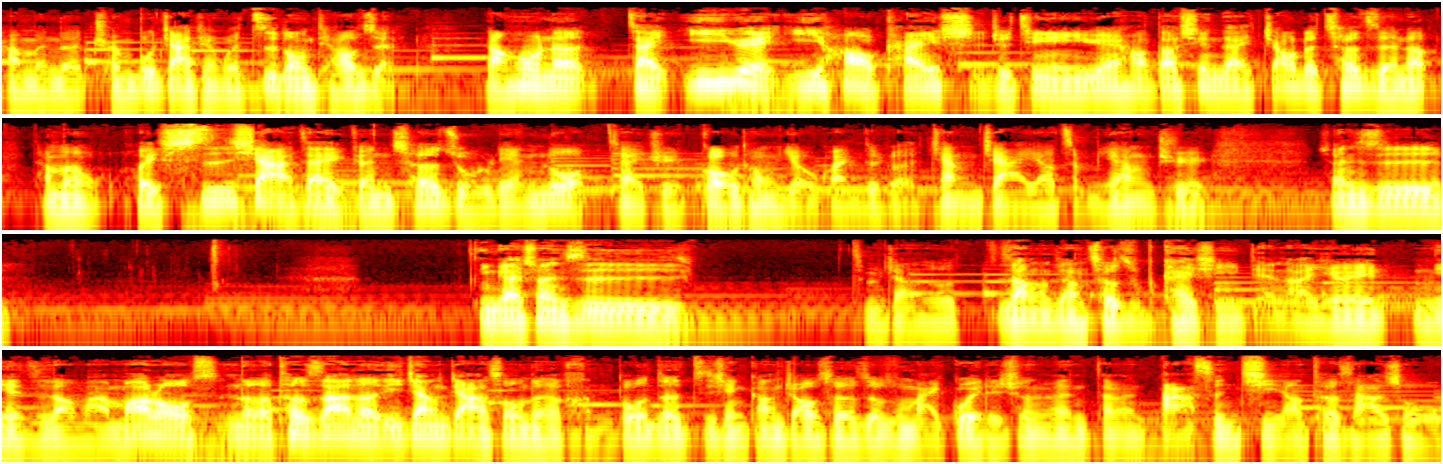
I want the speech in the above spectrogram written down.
他们的全部价钱会自动调整。然后呢，在一月一号开始，就今年一月一号到现在交的车子呢，他们会私下再跟车主联络，再去沟通有关这个降价要怎么样去，算是，应该算是。怎么讲说让让车主不开心一点啦？因为你也知道嘛，Model 那个特斯拉呢一降价的时候呢，很多的之前刚交车就是买贵的，就在那在那大生气，然后特斯拉说我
